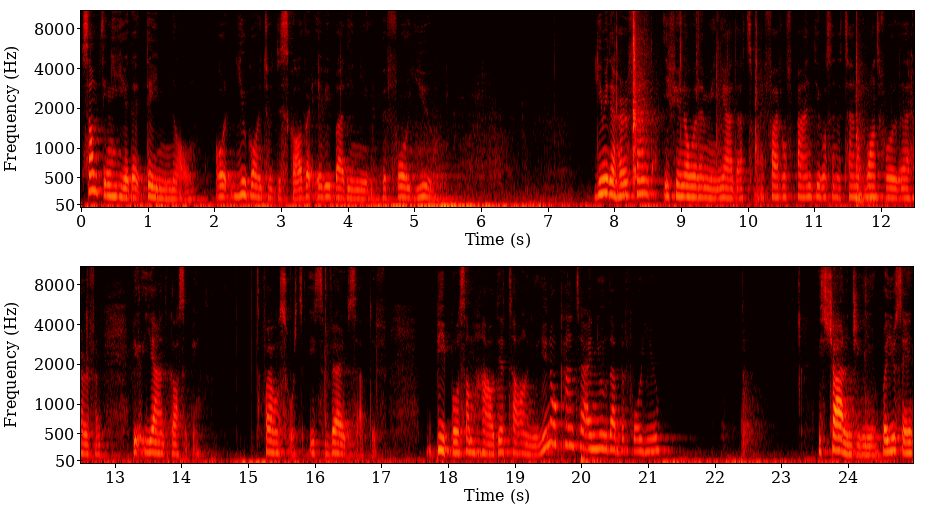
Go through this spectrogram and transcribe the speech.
something here that they know or you're going to discover everybody knew before you. Give me the Hierophant if you know what I mean. Yeah, that's why. Five of Pentacles and the Ten of Wands for the Hierophant. Yeah, and gossiping. Of Swords is very deceptive. People somehow they're telling you, you know, Cancer, I knew that before you. It's challenging you, but you say,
